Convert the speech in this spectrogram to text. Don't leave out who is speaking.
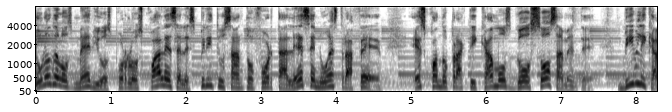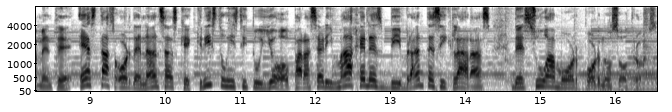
Speaker 1: Uno de los medios por los cuales el Espíritu Santo fortalece nuestra fe es cuando practicamos gozosamente, bíblicamente, estas ordenanzas que Cristo instituyó para ser imágenes vibrantes y claras de su amor por nosotros.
